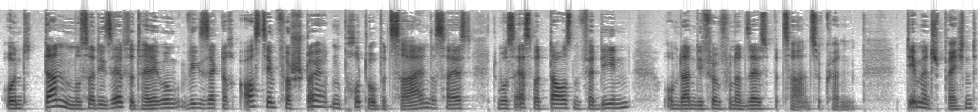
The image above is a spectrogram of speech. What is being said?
Und dann muss er die Selbstbeteiligung, wie gesagt, noch aus dem versteuerten Brutto bezahlen. Das heißt, du musst erstmal 1000 verdienen, um dann die 500 selbst bezahlen zu können. Dementsprechend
